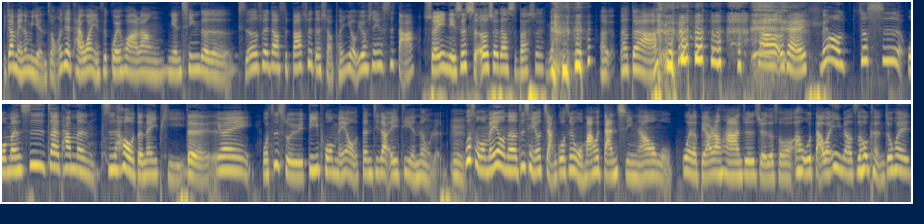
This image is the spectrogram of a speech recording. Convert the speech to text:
比较没那么严重，而且台湾也是规划让年轻的十二岁到十八岁的小朋友优先施打，所以你是十二岁到十八岁？呃呃，对啊。好，OK，没有。就是我们是在他们之后的那一批，对，因为我是属于第一波没有登记到 A D 的那种人。嗯，为什么没有呢？之前有讲过，是因为我妈会担心，然后我为了不要让她就是觉得说啊，我打完疫苗之后可能就会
